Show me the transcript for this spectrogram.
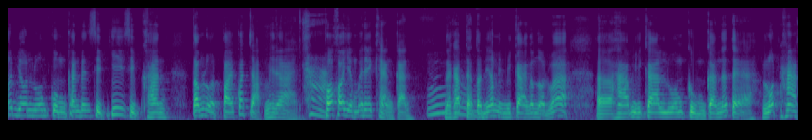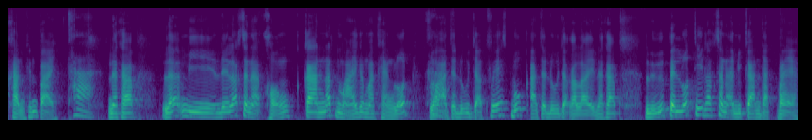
รถยนต์รวมกลุ่มกันเป็น 10 20 คันตำรวจไปก็จับไม่ได้ค่ะเพราะเขายังไม่ได้แข่งกันอืมนะครับแต่ตอนนี้มันมีการกำหนดว่าเอ่อหากมีการรวมกลุ่มกันตั้งแต่รถ5คันขึ้นไปค่ะนะครับและมีในลักษณะของการนัดหมายกันมาแข่งรถค่ะเราอาจจะดูจาก Facebook อาจจะดูจากอะไรนะครับ หรือเป็นรถที่ลักษณะมีการดัดแปลง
